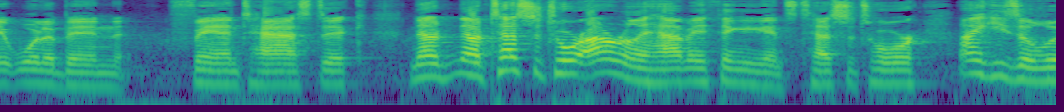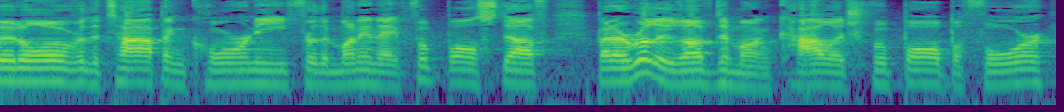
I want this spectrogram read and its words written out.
It would have been fantastic. Now, now Tessitore, I don't really have anything against Tessitore. I think he's a little over the top and corny for the Monday Night Football stuff, but I really loved him on college football before.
